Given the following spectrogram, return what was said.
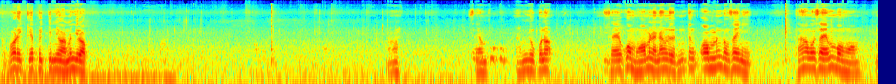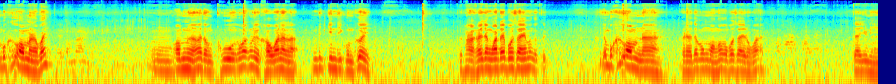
ก็พอได้เก็บไปกินย้อนมันอยู่หรอก ส่ให้มันยุบกันเนาะใส่ความหอมมันน่ะนั่งเลือดมันต้องออมมันต้องใส่นี่ ถ้าเอาบ่ใส่มันบ่หอมมันบ่คือออมมันน่ะไว้ยอืมออมเนื้อก็ต้องคูกับว่าเลือเขากันนั่นล่ะมันเป็นกินที่คุ้นเคยไปภาคหลายจังหวัดได้บ่ใส่มันก็คือยังบ่คือออมนะก็แล้วแต่บางมองเขาก็บ่ใส่หรอกว่าแต่อยู่นี่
